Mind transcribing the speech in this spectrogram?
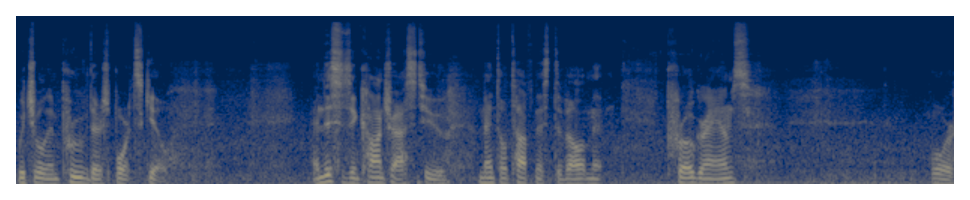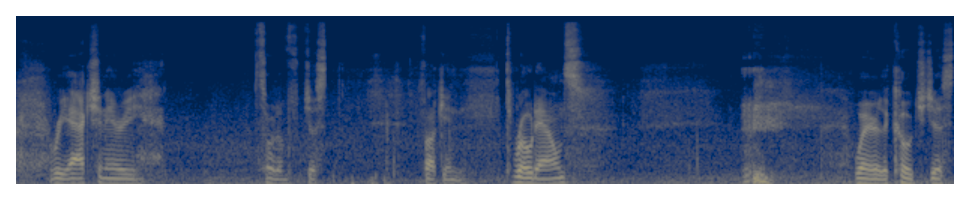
which will improve their sports skill. And this is in contrast to mental toughness development programs or reactionary sort of just fucking throwdowns where the coach just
